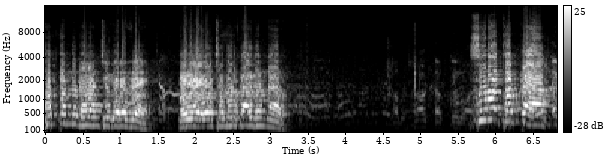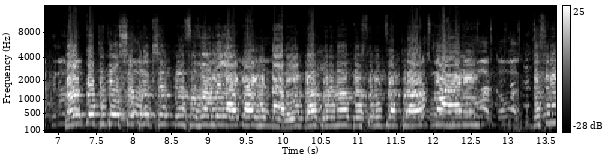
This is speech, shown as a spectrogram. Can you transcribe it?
छप्पन्न धावांची गरज आहे. पाहूया या चेंडूवर काय घडणार? सुरत फटका. परंतु तिथे क्षेत्ररक्षक सजवलेला आहे. काय घडणार? एक धाव पूर्ण दुसरीचा प्रयत्न आणि दुसरी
